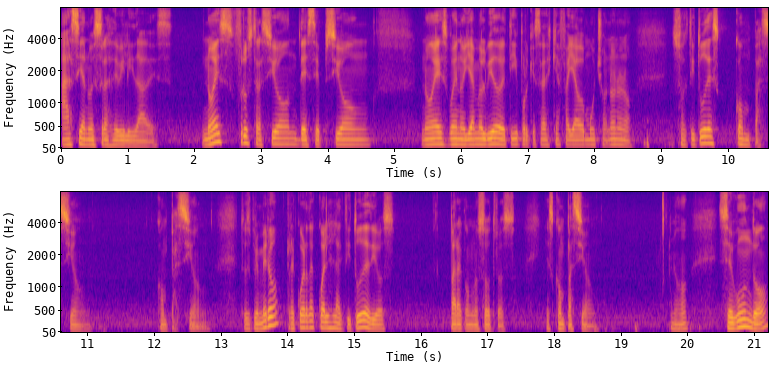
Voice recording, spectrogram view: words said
hacia nuestras debilidades. No es frustración, decepción, no es, bueno, ya me olvido de ti porque sabes que ha fallado mucho. No, no, no. Su actitud es compasión. Compasión. Entonces, primero, recuerda cuál es la actitud de Dios para con nosotros. Es compasión. ¿no? Segundo,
